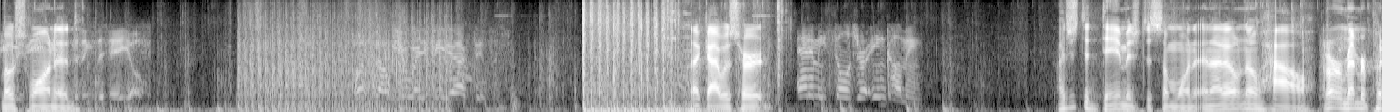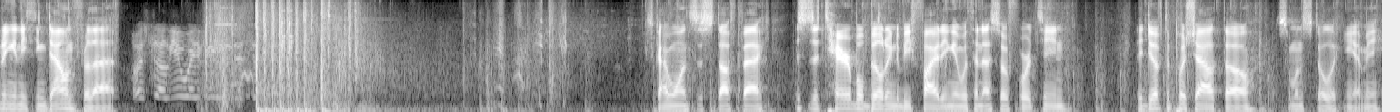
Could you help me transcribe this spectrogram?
most wanted. That guy was hurt. I just did damage to someone, and I don't know how. I don't remember putting anything down for that. This guy wants his stuff back. This is a terrible building to be fighting in with an SO-14. They do have to push out, though. Someone's still looking at me.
